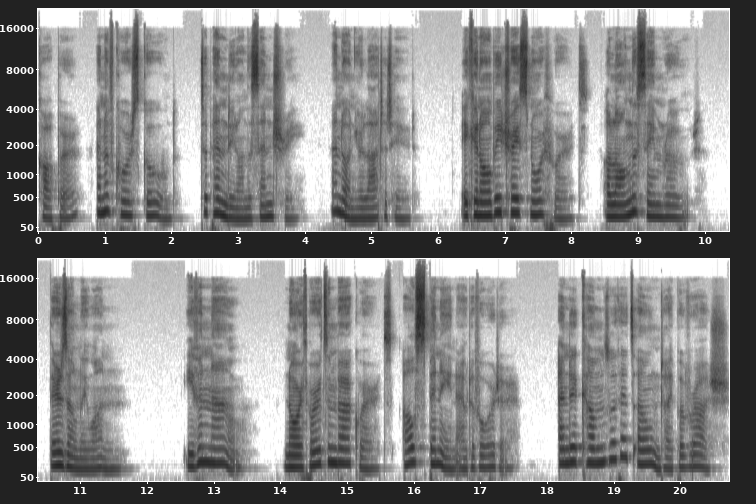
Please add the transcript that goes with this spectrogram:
copper, and of course gold, depending on the century, and on your latitude. It can all be traced northwards, along the same road. There's only one. Even now, northwards and backwards, all spinning out of order. And it comes with its own type of rush.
